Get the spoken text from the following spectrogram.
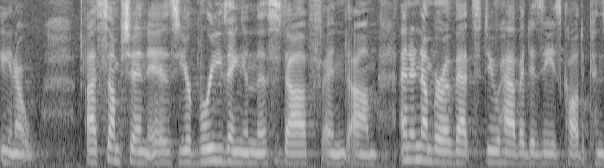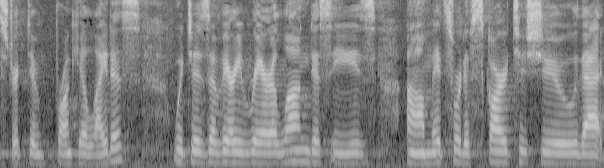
you know, assumption is you're breathing in this stuff, and um, and a number of vets do have a disease called constrictive bronchiolitis, which is a very rare lung disease. Um, it's sort of scar tissue that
